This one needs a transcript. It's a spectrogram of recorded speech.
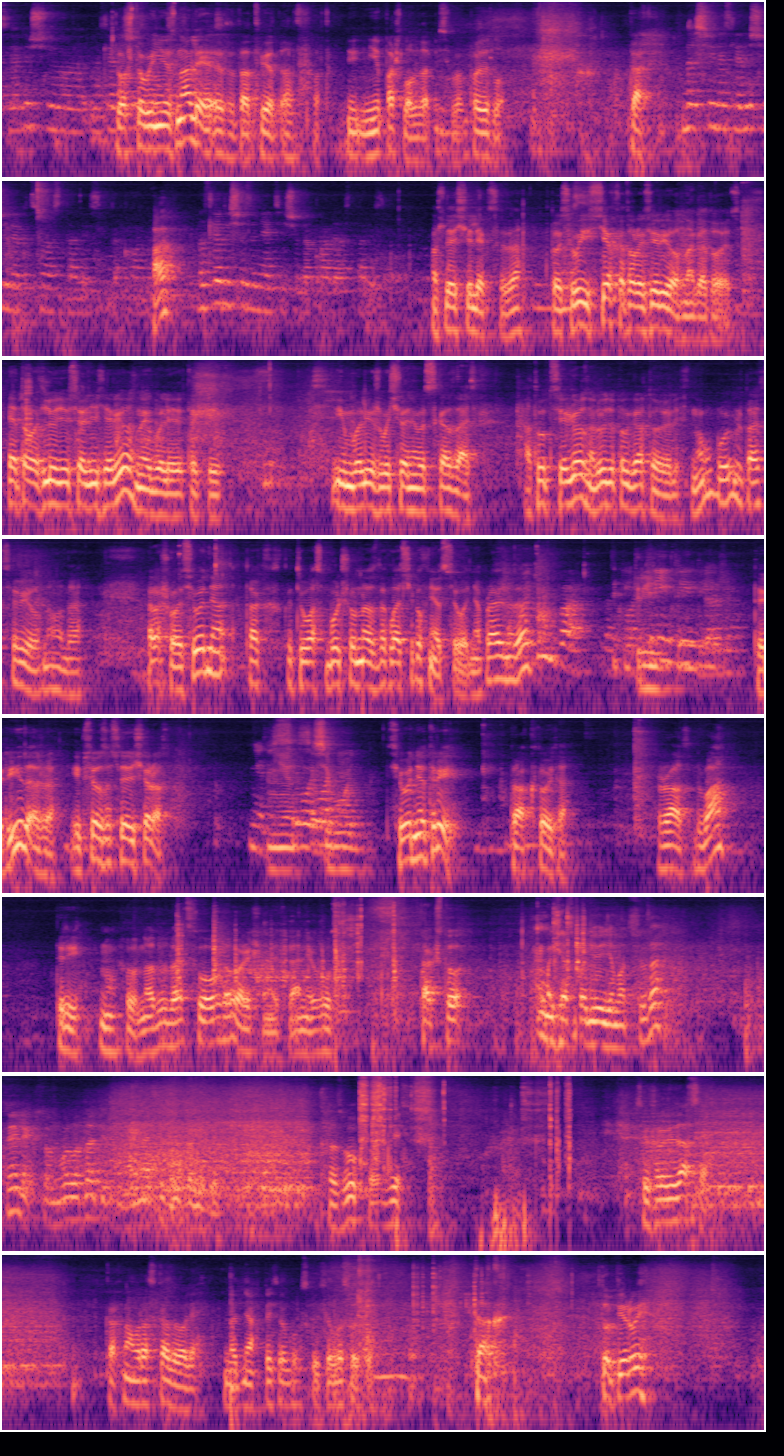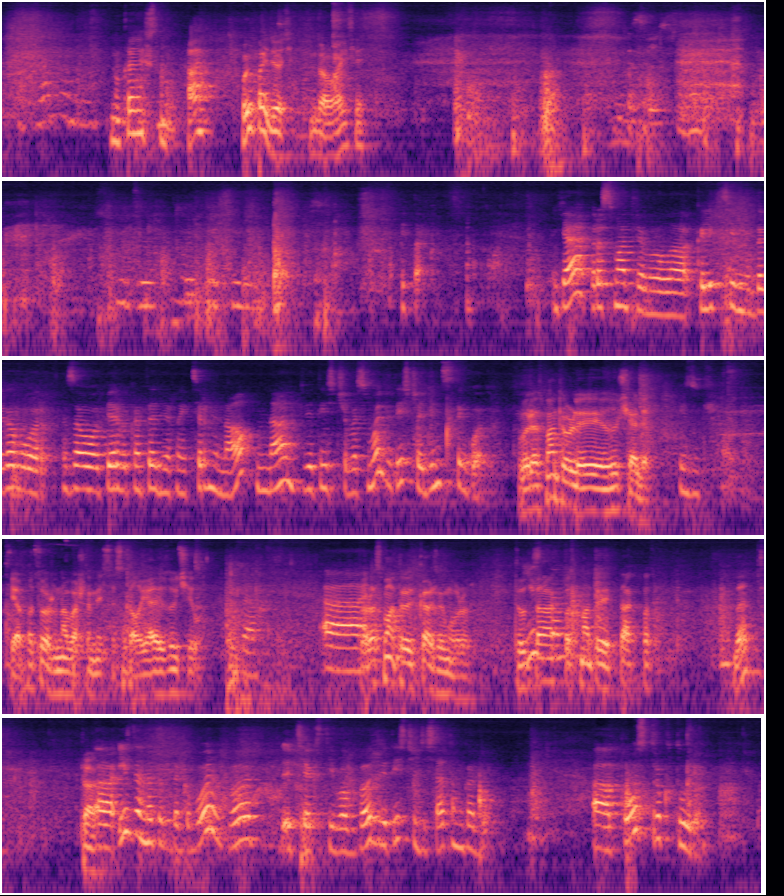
следующую... На следующую То, что вы не знали этот ответ, от- не- пошло в запись, вам повезло. Так, Дальше на следующую лекцию остались доклады. а? На следующее занятие еще доклады остались. На следующей лекции, да? То есть вы из тех, которые серьезно готовятся. Это вот люди все несерьезные были такие, им бы лишь бы что-нибудь сказать. А тут серьезно люди подготовились. Ну, будем ждать серьезного, да. Хорошо, а сегодня, так сказать, у вас больше у нас докладчиков нет сегодня, правильно, да? Два. Три. Три, даже. Три даже? И все за следующий раз? Нет, Нет, сегодня. сегодня. Сегодня три. Так, кто это? Раз, два, три. Ну что, надо дать слово товарищам, если они в Так что мы сейчас подведем вот сюда. Целик, чтобы было записано, иначе звука не будет. Что звук вот здесь. Цифровизация. Как нам рассказывали на днях петербургской философии. Так, кто первый? Ну, конечно. А? Вы пойдете? Давайте. Итак, я рассматривала коллективный договор ЗАО «Первый контейнерный терминал» на 2008-2011 год. Вы рассматривали и изучали? Изучала. Я бы тоже на вашем месте сказал, я изучил. Да. А, Рассматривать каждый может. Тут Издан- так посмотреть, так посмотреть. Да? Так. а, издан этот договор в э, текст его в 2010 году. А, По структуре.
